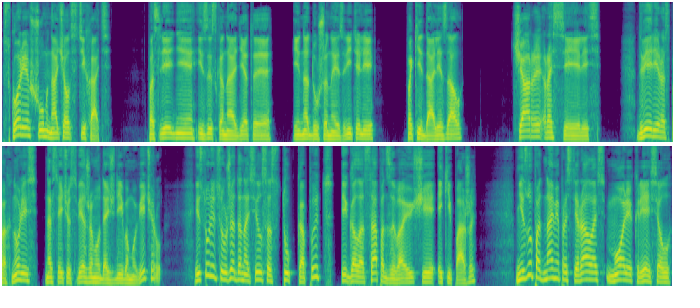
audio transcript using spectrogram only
Вскоре шум начал стихать. Последние, изысканно одетые и надушенные зрители покидали зал. Чары рассеялись. Двери распахнулись навстречу свежему дождливому вечеру, и с улицы уже доносился стук копыт и голоса, подзывающие экипажи. Внизу под нами простиралось море кресел,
